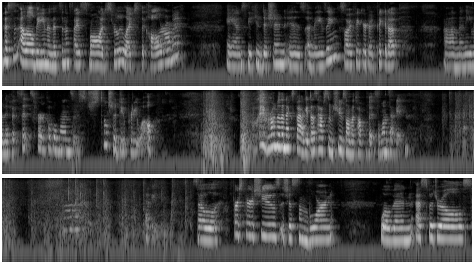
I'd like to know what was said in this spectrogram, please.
this is LL Bean and it's in a size small. I just really liked the collar on it and the condition is amazing. So I figured I'd pick it up um, and even if it sits for a couple months, it still should do pretty well. Okay, we're on to the next bag. It does have some shoes on the top of it, so one second. Okay, so first pair of shoes is just some Born woven espadrilles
